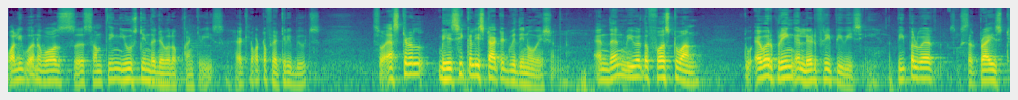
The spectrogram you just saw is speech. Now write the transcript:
polymer was uh, something used in the developed countries, had lot of attributes. So Astral basically started with innovation. And then we were the first one to ever bring a lead-free PVC. The people were surprised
